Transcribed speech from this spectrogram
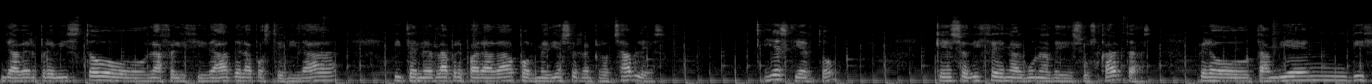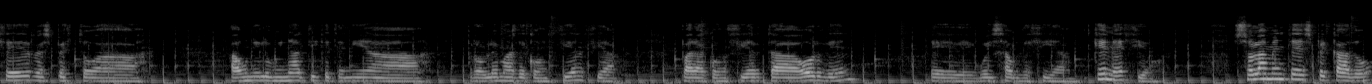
de haber previsto la felicidad de la posteridad y tenerla preparada por medios irreprochables. Y es cierto que eso dice en alguna de sus cartas, pero también dice respecto a, a un Illuminati que tenía problemas de conciencia para con cierta orden, eh, Weishaupt decía, ¡qué necio! Solamente es pecado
